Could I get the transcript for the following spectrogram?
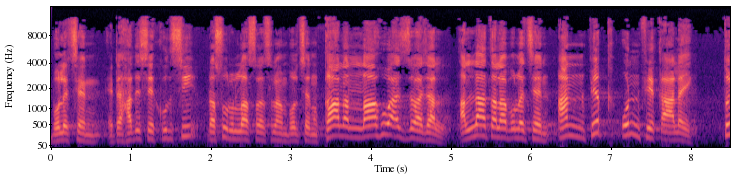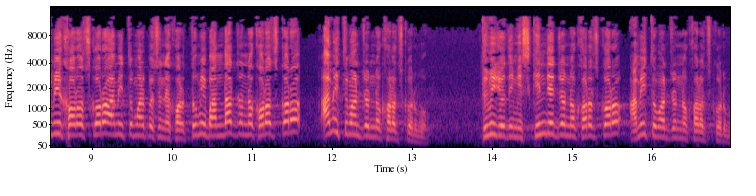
বলেছেন, এটা হাদিসে কুদসি। রসুল্লাহ সাল্লাম বলছেন, কাল আল্লাহ আজাল আল্লাহ তালা বলেছেন, আনফিক, উনফিক আলাইক। তুমি খরচ করো, আমি তোমার পেছনে খরচ তুমি বান্দার জন্য খরচ করো আমি তোমার জন্য খরচ করব। তুমি যদি মিসকিনদের জন্য খরচ করো, আমি তোমার জন্য খরচ করব।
